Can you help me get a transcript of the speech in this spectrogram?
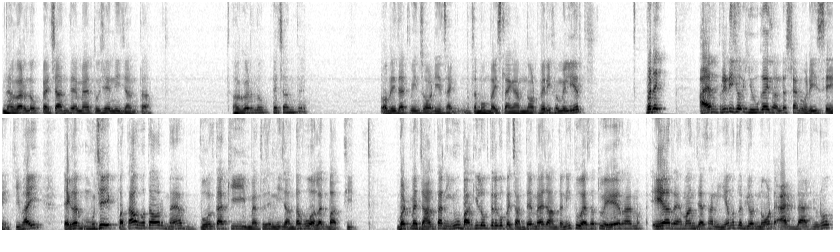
धगर लोग पहचानते मैं तुझे नहीं जानता। धगर लोग पहचानते probably that means audience I, the Mumbai slang I'm not very familiar but I, I am sure you guys understand what he's saying, कि भाई, अगर मुझे एक पता होता और मैं बोलता कि मैं तुझे नहीं जानता, वो अलग बात थी। बट मैं जानता नहीं हूँ, बाकी लोग तेरे को पहचानते हैं, मैं जानता नहीं। तू ऐसा, तू ए आर रहमान जैसा नहीं है मतलब you are not at that you know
